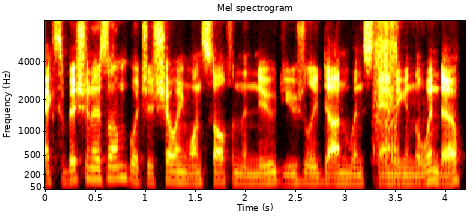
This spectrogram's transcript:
exhibitionism, which is showing oneself in the nude, usually done when standing in the window.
